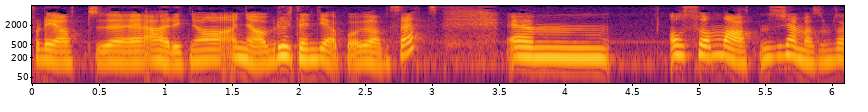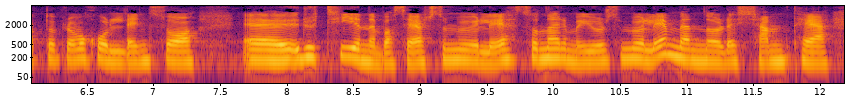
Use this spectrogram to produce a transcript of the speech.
fordi at jeg har ikke noe annet å bruke den tida på uansett. Um, og så maten, så kommer jeg som sagt til å prøve å holde den så eh, rutinebasert som mulig, så nærme jul som mulig. Men når det kommer til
